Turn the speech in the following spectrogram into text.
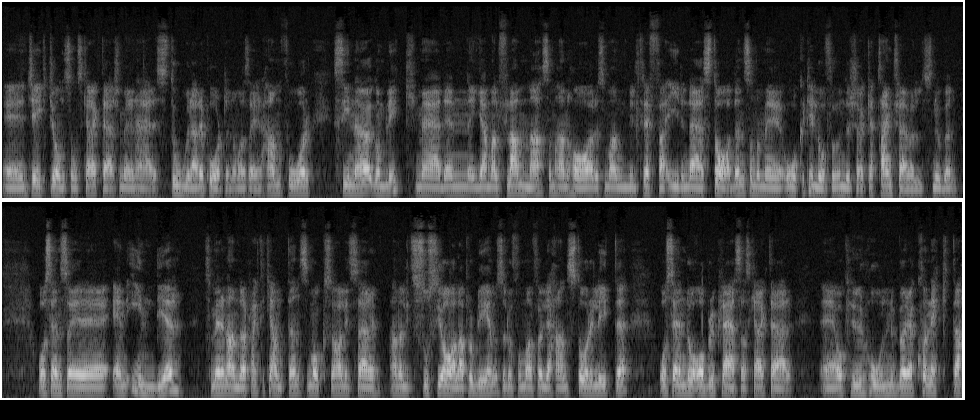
eh, Jake Johnsons karaktär som är den här stora reportern om man säger. Han får sina ögonblick med en gammal flamma som han har, som han vill träffa i den där staden som de är, åker till då för att undersöka time travel-snubben. Och sen så är det en indier som är den andra praktikanten som också har lite så här, han har lite sociala problem så då får man följa hans story lite. Och sen då Aubrey Plazas karaktär och hur hon börjar connecta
